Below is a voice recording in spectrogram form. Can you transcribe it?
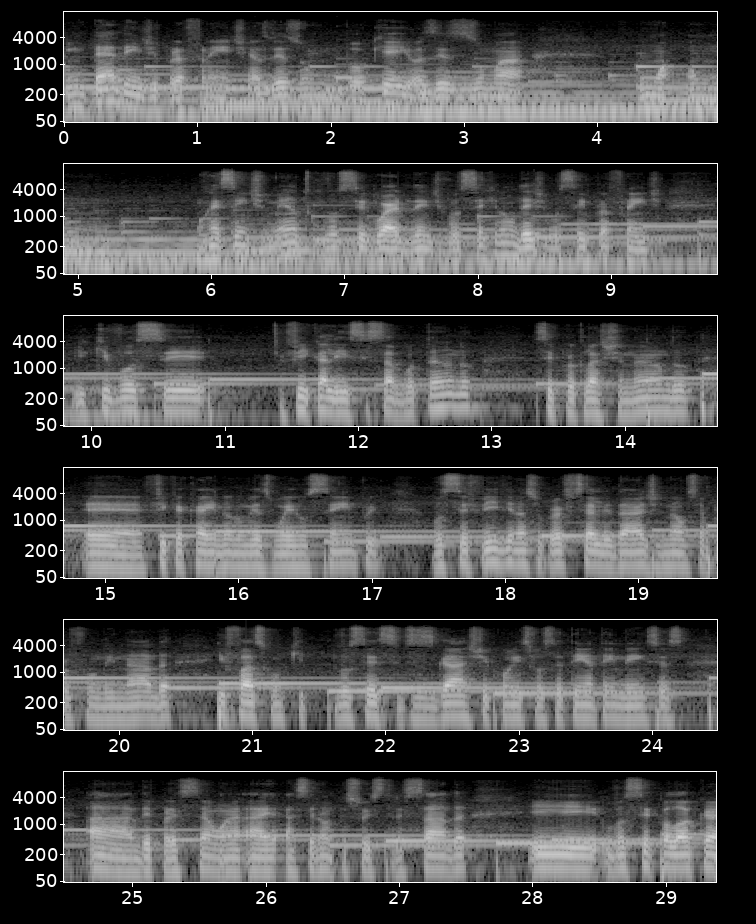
impedem de ir para frente. Às vezes um bloqueio, às vezes uma, uma um, um ressentimento que você guarda dentro de você que não deixa você ir para frente e que você fica ali se sabotando, se procrastinando, é, fica caindo no mesmo erro sempre. Você vive na superficialidade, não se aprofunda em nada e faz com que você se desgaste. Com isso, você tenha tendências à depressão, a, a ser uma pessoa estressada e você coloca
